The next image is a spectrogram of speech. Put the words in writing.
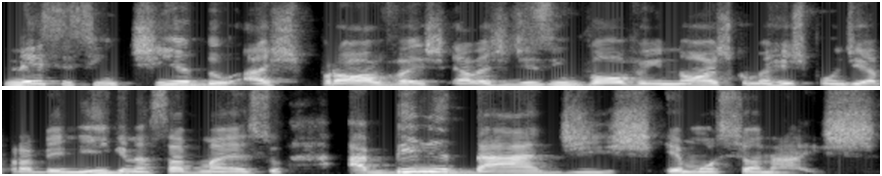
nesse sentido, as provas elas desenvolvem em nós, como eu respondia para a Benigna, sabe, Maestro, habilidades emocionais.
